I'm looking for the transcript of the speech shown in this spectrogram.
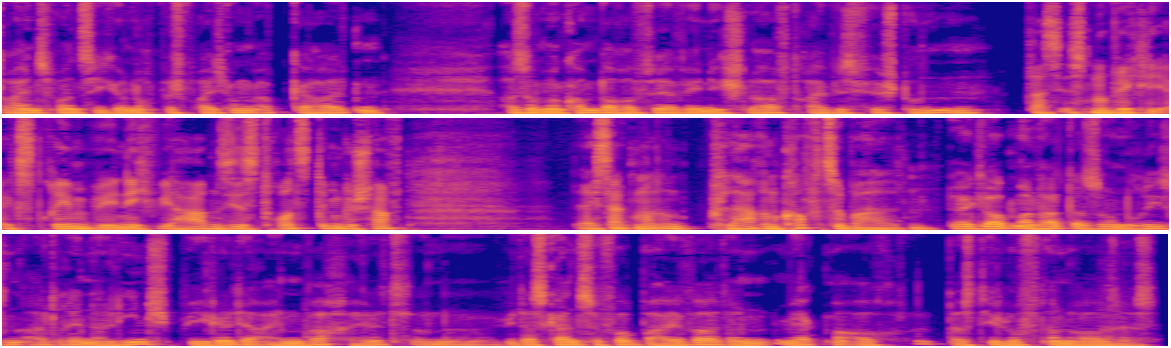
23 Uhr noch Besprechungen abgehalten. Also man kommt auch auf sehr wenig Schlaf, drei bis vier Stunden. Das ist nun wirklich extrem wenig. Wie haben Sie es trotzdem geschafft, ich sag mal, einen klaren Kopf zu behalten. Ja, ich glaube, man hat da so einen riesen Adrenalinspiegel, der einen wach hält. Und äh, wie das Ganze vorbei war, dann merkt man auch, dass die Luft dann raus ist.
